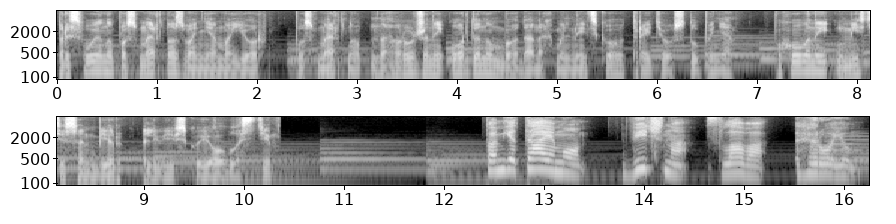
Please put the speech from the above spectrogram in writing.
Присвоєно посмертно звання майор, посмертно нагороджений орденом Богдана Хмельницького третього ступеня, похований у місті Самбір Львівської області. Пам'ятаємо вічна слава герою.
